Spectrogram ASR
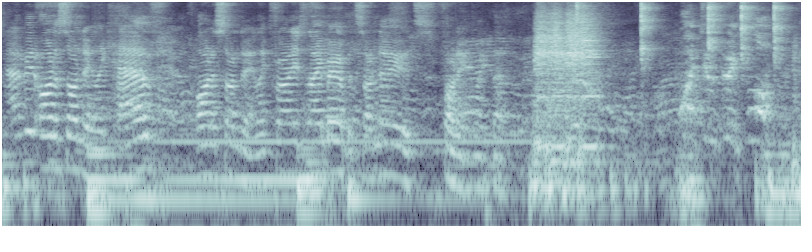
Have it on a Sunday, like have on a Sunday, like Friday's nightmare, but Sunday it's funny like that. One, two, three, four.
